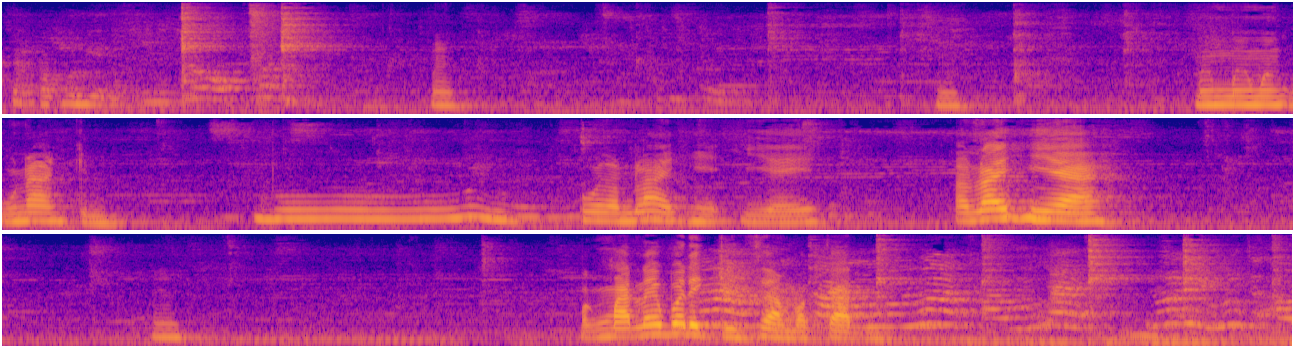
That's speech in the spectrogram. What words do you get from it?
เสื้อกับผู้นี้มึงมึงมึงกูนั่งกินบู๊ยกูน้ำลายเหี่ยน้ำลายเหียอืมบักมัดเลยว่าได้กินสามบักกัด มันมันจะเอา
